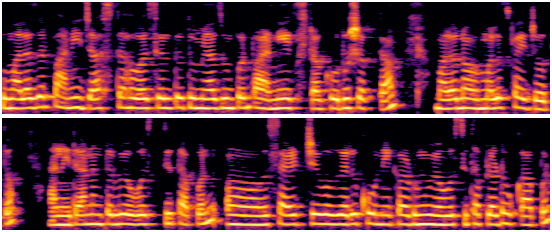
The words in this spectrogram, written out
तुम्हाला जर पाणी जास्त हवं असेल तर तुम्ही अजून पण पाणी एक्स्ट्रा करू शकता. मला नॉर्मलच पाहिजे होतं. आणि त्यानंतर व्यवस्थित आपण साईडचे वगैरे कोणे काढून व्यवस्थित आपला ढोका आपण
